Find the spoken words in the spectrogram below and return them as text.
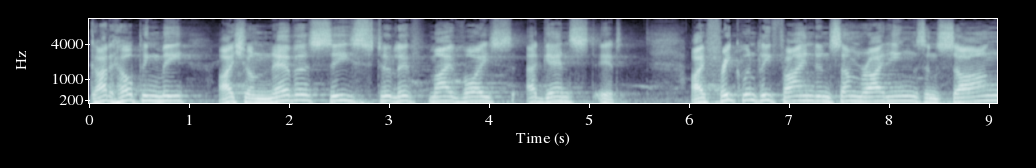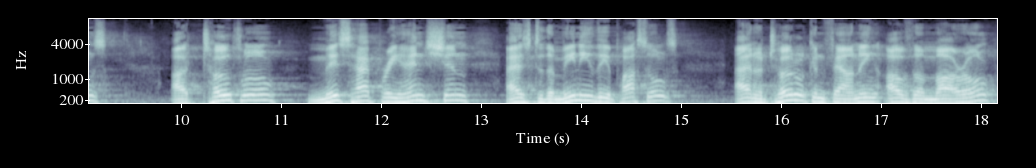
God helping me, I shall never cease to lift my voice against it. I frequently find in some writings and songs a total misapprehension as to the meaning of the apostles and a total confounding of the moral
